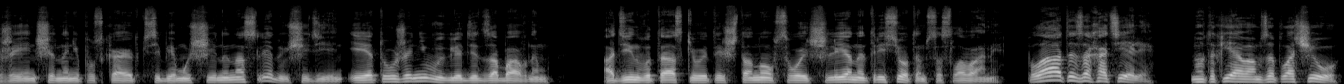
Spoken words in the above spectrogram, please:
Женщины не пускают к себе мужчины на следующий день, и это уже не выглядит забавным. Один вытаскивает из штанов свой член и трясет им со словами. «Платы захотели? Ну так я вам заплачу.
